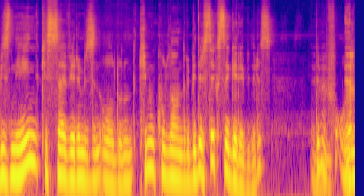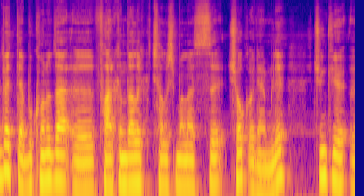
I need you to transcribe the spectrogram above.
biz neyin kişisel verimizin olduğunu, kimin kullandığını bilirsek size gelebiliriz. Değil mi? O- Elbette bu konuda e, farkındalık çalışmaları çok önemli. Çünkü e,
